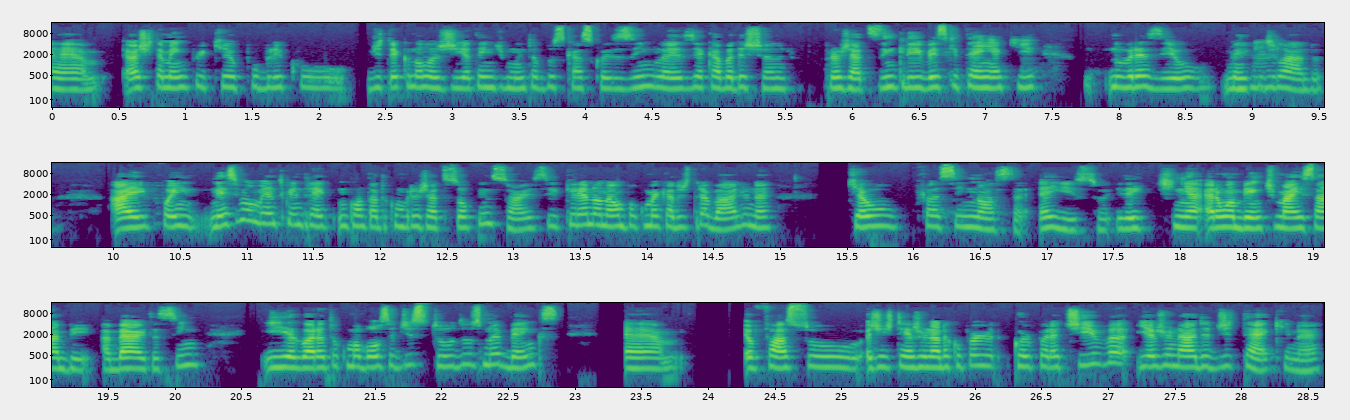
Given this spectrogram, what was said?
É, eu acho que também porque o público de tecnologia tende muito a buscar as coisas em inglês e acaba deixando tipo, projetos incríveis que tem aqui no Brasil meio que Uhum. de lado. Aí foi nesse momento que eu entrei em contato com projetos open source, querendo ou não, um pouco o mercado de trabalho, né? Que eu falei assim, nossa, é isso. E daí tinha, era um ambiente mais, sabe, aberto, assim. E agora eu tô com uma bolsa de estudos no Ebanks. É, eu faço. A gente tem a jornada corpor- corporativa e a jornada de tech, né?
